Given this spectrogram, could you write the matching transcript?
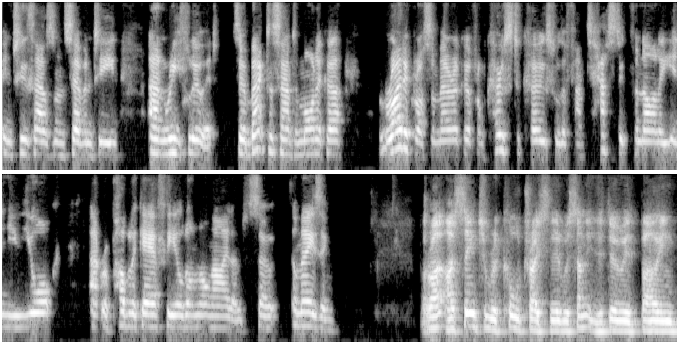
in 2017 and reflew it. So back to Santa Monica, right across America from coast to coast with a fantastic finale in New York at Republic Airfield on Long Island. So amazing. Right, I seem to recall, Tracey, there was something to do with Boeing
